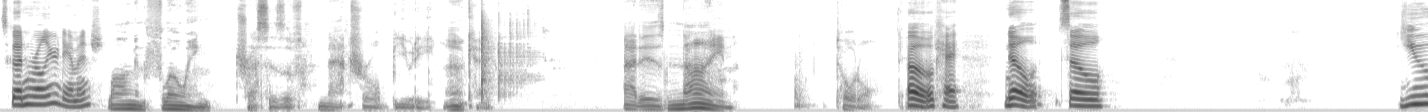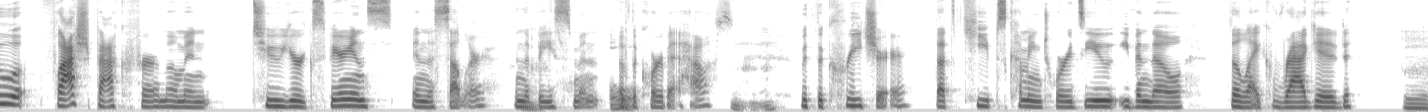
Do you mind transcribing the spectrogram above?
so go ahead and roll your damage. Long and flowing tresses of natural beauty. Okay. That is 9 total. Oh, okay. No, so you flash back for a moment to your experience in the cellar, in the basement of the oh. Corbett house. Mhm. with the creature that keeps coming towards you, even though the like ragged Uh,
